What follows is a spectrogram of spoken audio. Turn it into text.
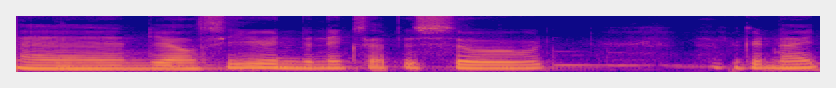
and yeah i'll see you in the next episode have a good night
